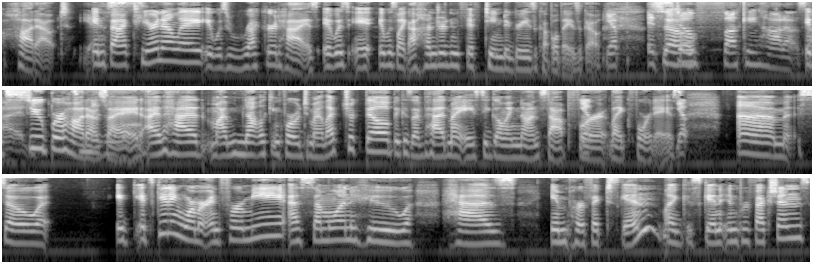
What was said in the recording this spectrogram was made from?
hot out. In fact, here in LA, it was record highs. It was it, it was like 115 degrees a couple days ago. Yep. It's So- still fucking hot outside. It's super hot It's outside. I've had I'm not looking forward to my electric bill because I've had my AC going nonstop for like 4 days. Yep. Um so it, it's getting warmer. And for me, as someone who has imperfect skin, like skin imperfections,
